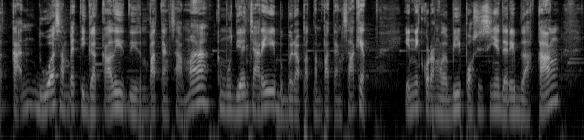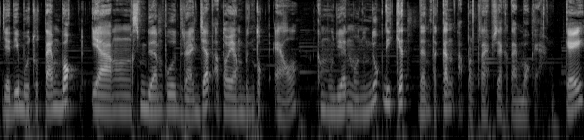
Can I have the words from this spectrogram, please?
tekan 2 sampai 3 kali di tempat yang sama, kemudian cari beberapa tempat yang sakit ini kurang lebih posisinya dari belakang, jadi butuh tembok yang 90 derajat atau yang bentuk L, kemudian menunduk dikit dan tekan upper trapsnya ke tembok ya. Oke,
